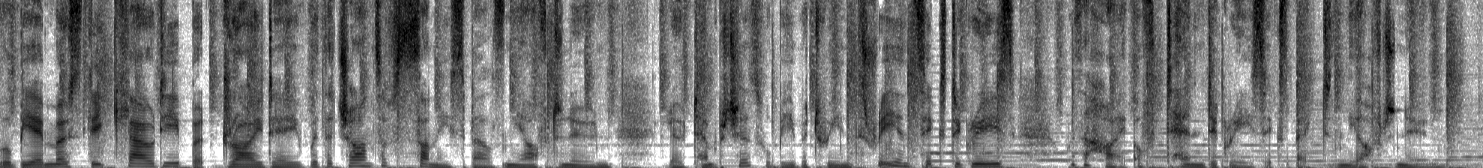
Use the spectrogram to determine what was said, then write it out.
will be a mostly cloudy but dry day with a chance of sunny spells in the afternoon. Low temperatures will be between 3 and 6 degrees, with a high of 10 degrees expected in the afternoon.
